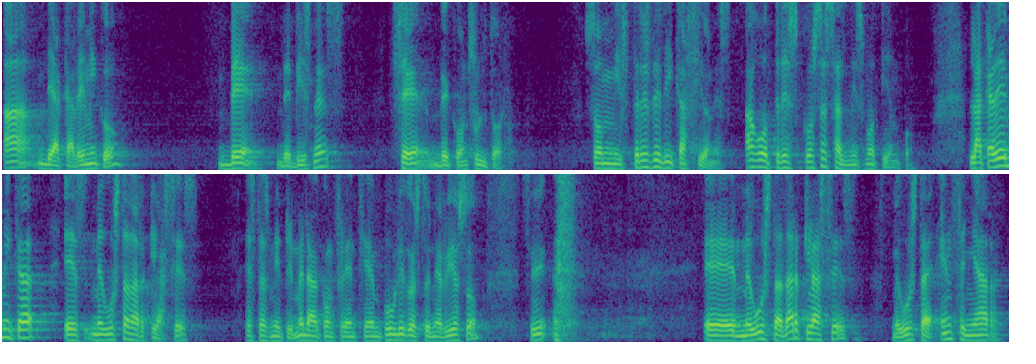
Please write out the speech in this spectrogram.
A de académico, B de business, C de consultor. Son mis tres dedicaciones. Hago tres cosas al mismo tiempo. La académica es, me gusta dar clases. Esta es mi primera conferencia en público, estoy nervioso. ¿sí? Eh, me gusta dar clases, me gusta enseñar,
